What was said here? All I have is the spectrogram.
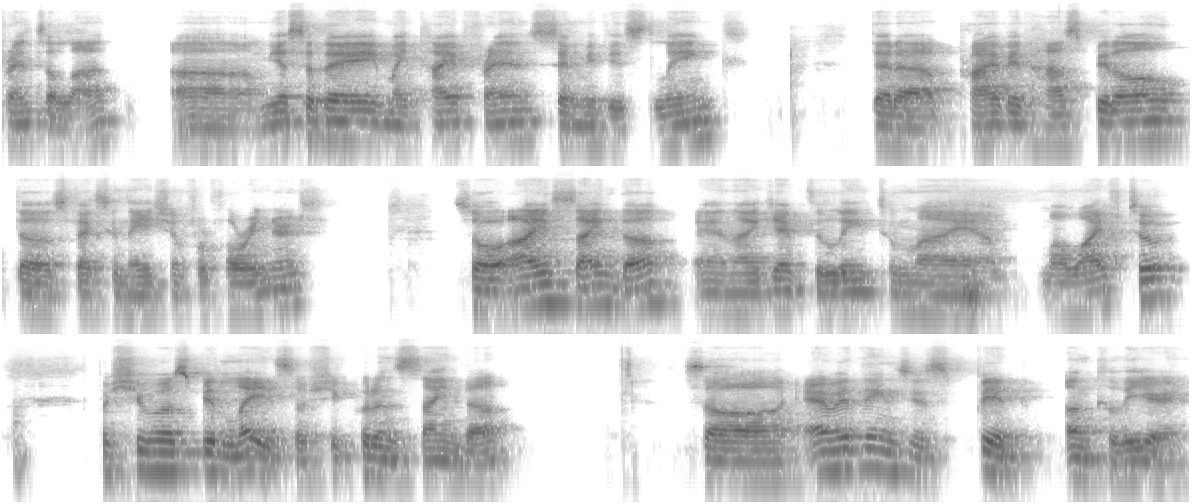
friends a lot. Um, yesterday, my Thai friends sent me this link that a private hospital does vaccination for foreigners. So I signed up and I gave the link to my uh, my wife too, but she was a bit late, so she couldn't sign up. So everything's just a bit unclear.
